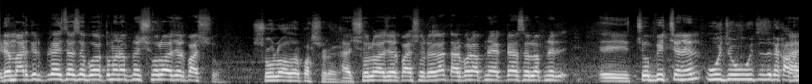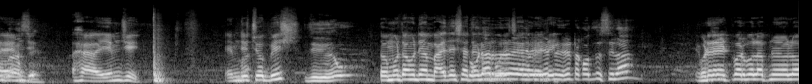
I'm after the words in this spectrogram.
এটা মার্কেট প্রাইস আছে বর্তমানে আপনার ষোলো হাজার পাঁচশো। ষোলো হাজার পাঁচশো টাকা। হ্যাঁ ষোলো হাজার পাঁচশো টাকা। তারপর আপনি একটা আছে হলো আপনার এই চব্বিশ চ্যানেল ওই যে ওই যে যেটা কার্টুন করা আছে? হ্যাঁ এমজি এমজি চব্বিশ। জি তো মোটামুটি আমি বাইদের সাথে রেটটা কত ছিল? ওটার রেট পড়ব আপনার হলো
